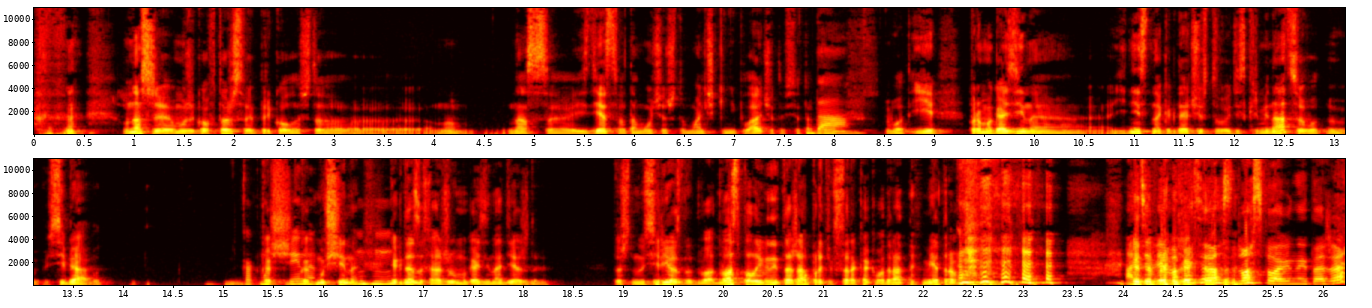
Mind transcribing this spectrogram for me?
у нас же мужиков тоже свои приколы, что э, ну, нас э, из детства там учат, что мальчики не плачут и все такое. Да. Вот. И про магазины единственное, когда я чувствую дискриминацию, вот ну, себя вот как, как мужчина, как мужчина угу. когда захожу в магазин одежды. Потому что, ну, серьезно, два, два с половиной этажа против 40 квадратных метров. А это тебе бы хотелось два с половиной этажа?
